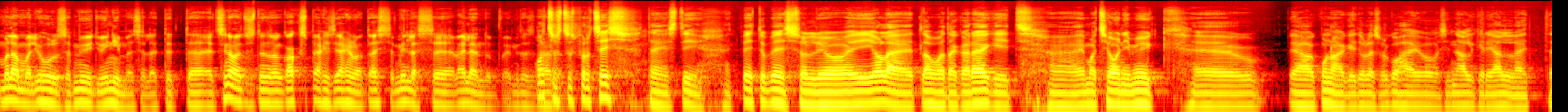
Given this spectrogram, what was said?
mõlemal juhul sa müüd ju inimesele, et, et, et sina ütlesid, et need on kaks päris erinevat asja, milles see väljendub või mida see otsustusprotsess täiesti, et B2B-s sul ju ei ole, et laua taga räägid, emotsioonimüük, pea kunagi ei tule sul kohe ju sinna allkiri alla, et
